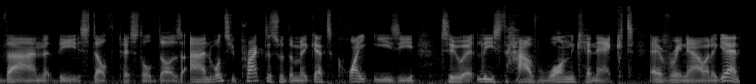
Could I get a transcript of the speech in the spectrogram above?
than the stealth pistol does, and once you practice with them, it gets quite easy to at least have one connect every now and again.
